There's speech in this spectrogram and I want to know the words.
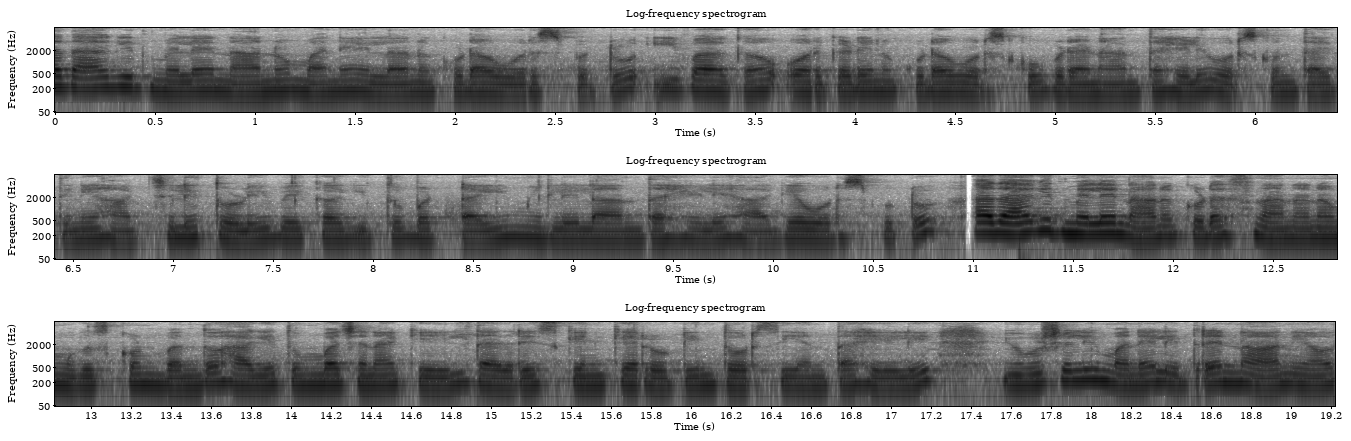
ಅದಾಗಿದ್ಮೇಲೆ ನಾನು ಮನೆ ಎಲ್ಲನೂ ಕೂಡ ಒರೆಸ್ಬಿಟ್ಟು, ಇವಾಗ ಹೊರ್ಗಡೆನೂ ಕೂಡ ಒರೆಸ್ಕೊಬಿಡೋಣ ಅಂತ ಹೇಳಿ ಒರೆಸ್ಕೊತಾ ಇದ್ದೀನಿ. ಆ್ಯಕ್ಚುಲಿ ತೊಳಿಬೇಕಾಗಿತ್ತು ಬಟ್ ಟೈಮ್ ಇರಲಿಲ್ಲ ಅಂತ ಹೇಳಿ ಹಾಗೆ ಒರೆಸ್ಬಿಟ್ಟು, ಅದಾಗಿದ್ಮೇಲೆ ನಾನು ಕೂಡ ಸ್ನಾನನ ಮುಗಿಸ್ಕೊಂಡು ಬಂದು, ಹಾಗೆ ತುಂಬ ಚೆನ್ನಾಗಿ ಕೇಳ್ತಾ ಇದ್ರಿ ಸ್ಕಿನ್ ಕೇರ್ ರೂಟೀನ್ ತೋರಿಸಿ ಅಂತ ಹೇಳಿ. ಯೂಶಲಿ ಮನೇಲಿದ್ದರೆ ನಾನು ಯಾವ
